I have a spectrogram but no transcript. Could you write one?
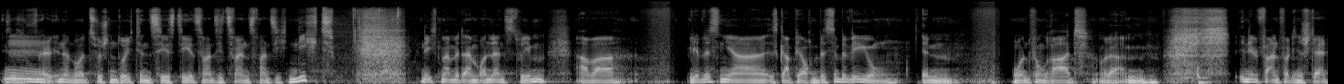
Ich mhm. erinnere nur zwischendurch den CSD 2022 nicht, nicht mal mit einem Online-Stream, aber wir wissen ja, es gab ja auch ein bisschen Bewegung im Rundfunkrat oder im, in den verantwortlichen Stellen.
